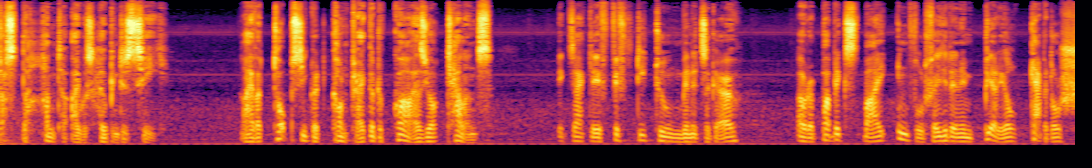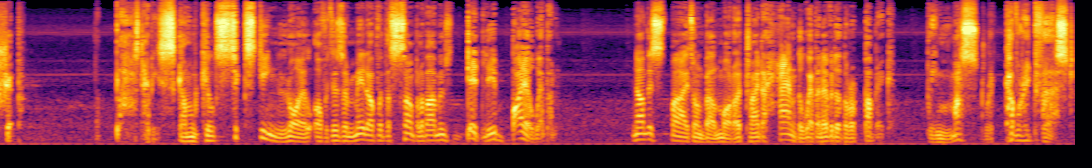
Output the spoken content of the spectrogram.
just the hunter I was hoping to see. I have a top-secret contract that requires your talents. Exactly 52 minutes ago, a Republic spy infiltrated an Imperial capital ship. The blast-happy scum killed 16 loyal officers and made off with a sample of our most deadly bioweapon. Now this spy's on Balmorra trying to hand the weapon over to the Republic. We must recover it first.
